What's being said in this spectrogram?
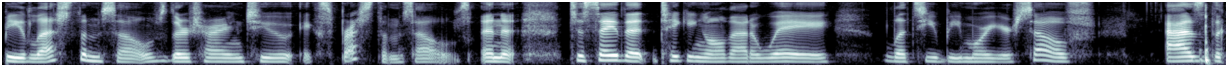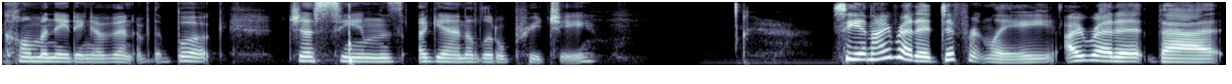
be less themselves. They're trying to express themselves. And to say that taking all that away lets you be more yourself as the culminating event of the book just seems again a little preachy. See, and I read it differently. I read it that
